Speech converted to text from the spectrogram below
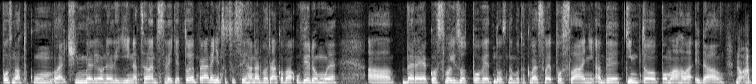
poznatkům léčí miliony lidí na celém světě. To je právě něco, co si Hanna Dvořáková uvědomuje a bere jako svoji zodpovědnost nebo takové své poslání, aby tímto pomáhala i dál. No a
